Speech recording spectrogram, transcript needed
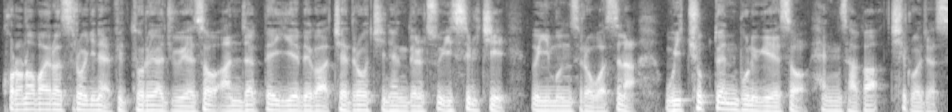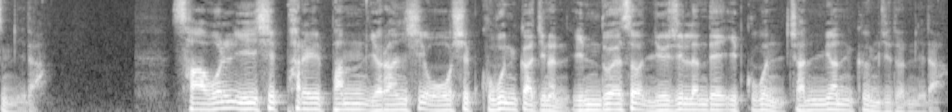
코로나 바이러스로 인해 빅토리아 주에서 안작대 예배가 제대로 진행될 수 있을지 의문스러웠으나 위축된 분위기에서 행사가 치루어졌습니다. 4월 28일 밤 11시 59분까지는 인도에서 뉴질랜드의 입국은 전면 금지됩니다.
